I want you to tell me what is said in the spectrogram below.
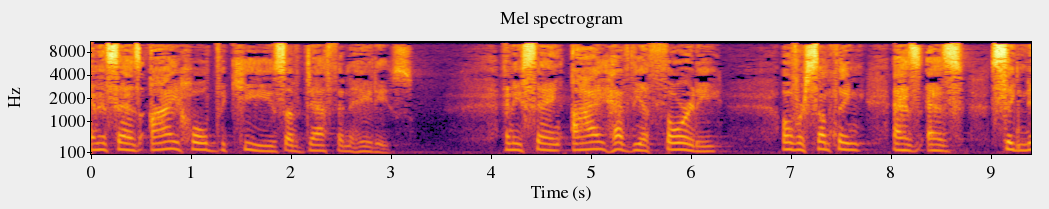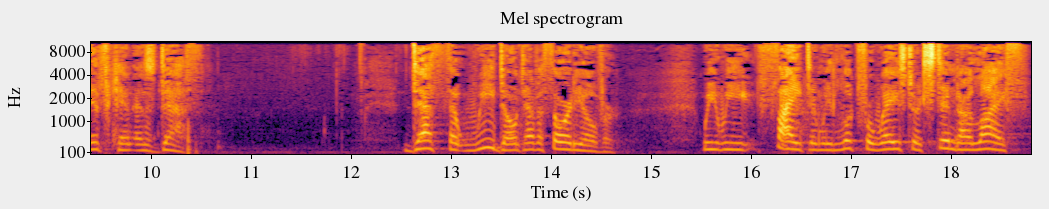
and it says, I hold the keys of death and Hades. And he's saying, I have the authority over something as, as significant as death. Death that we don't have authority over. We, we fight and we look for ways to extend our life,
